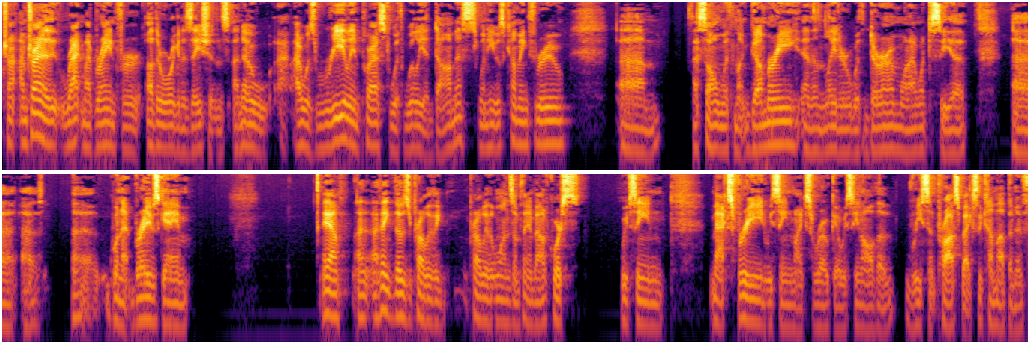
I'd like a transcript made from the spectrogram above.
try, I'm trying to rack my brain for other organizations. I know I was really impressed with Willy Adames when he was coming through. Um, I saw him with Montgomery, and then later with Durham when I went to see a, a, a, a Gwinnett Braves game. Yeah, I, I, think those are probably the probably the ones I'm thinking about. Of course, we've seen Max Fried, we've seen Mike Soroka, we've seen all the recent prospects that come up and have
